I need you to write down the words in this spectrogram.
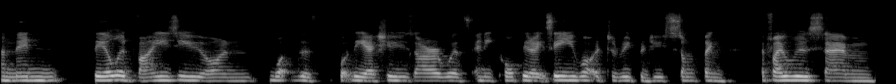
and then they'll advise you on what the what the issues are with any copyright. Say you wanted to reproduce something. If I was um,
